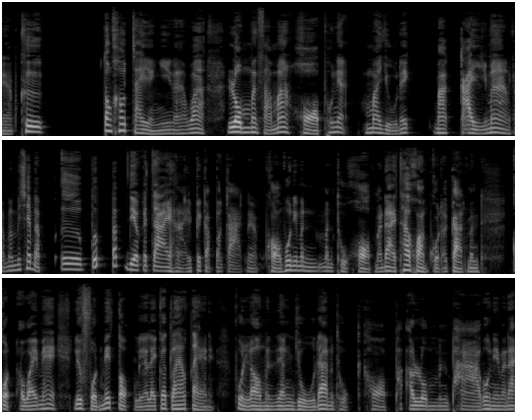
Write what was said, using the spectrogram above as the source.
นะครับ คือต้องเข้าใจอย่างนี้นะว่า ลมมันสามารถหอบพวกเนี้ยมาอยู่ได้มาไกลมากครับ มันไม่ใช่แบบ เออปุ๊บแป๊บเดียวกระจายหายไปกับอากาศนะครับของพวกนี้มันมันถูกหอบมาได้ ถ้าความกดอากาศมันกดเอาไว้ไม่ให้ หรือฝนไม่ตกหรืออะไรก็แล้วแต่เนี่ยฝุ่นละอองมันยังอยู่ได้มันถูกหอบอารมณ์มันพาพวกนี้มาได้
